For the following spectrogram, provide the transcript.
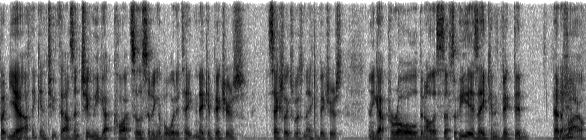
But yeah, I think in 2002 he got caught soliciting a boy to take naked pictures, sexually explicit naked pictures, and he got paroled and all this stuff. So he is a convicted pedophile.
